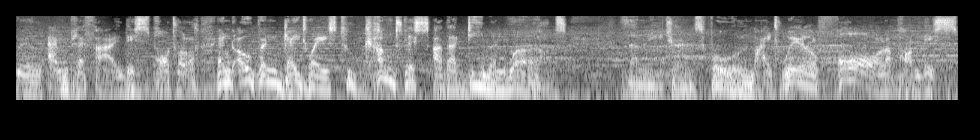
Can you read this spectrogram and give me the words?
will amplify this portal and open gateways to countless other demon worlds. The Legion's full might will fall upon this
